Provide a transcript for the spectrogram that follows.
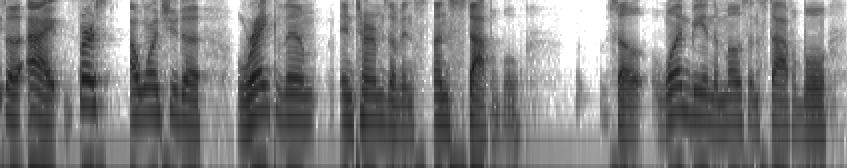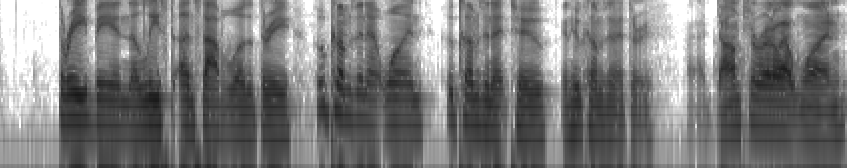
so all right, first I want you to rank them in terms of ins- unstoppable. So one being the most unstoppable, three being the least unstoppable of the three. Who comes in at one? Who comes in at two? And who comes in at three? Uh, Dom Toretto at one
